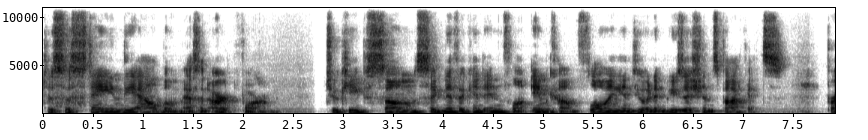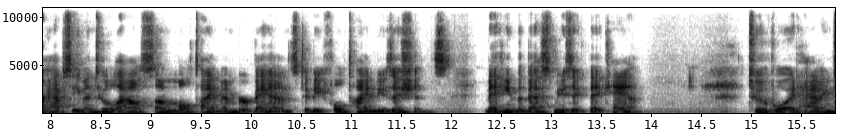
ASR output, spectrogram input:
to sustain the album as an art form to keep some significant income flowing into a musician's pockets, perhaps even to allow some multi member bands to be full time musicians, making the best music they can, to avoid having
